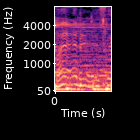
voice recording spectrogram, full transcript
merece.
